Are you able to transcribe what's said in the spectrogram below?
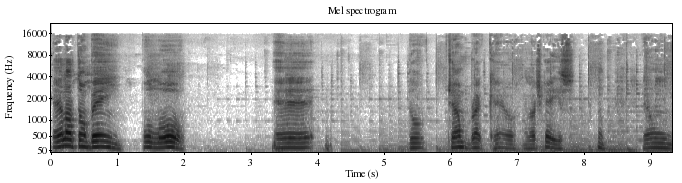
Ela também pulou é, do Chambrak, eu acho que é isso. É um,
